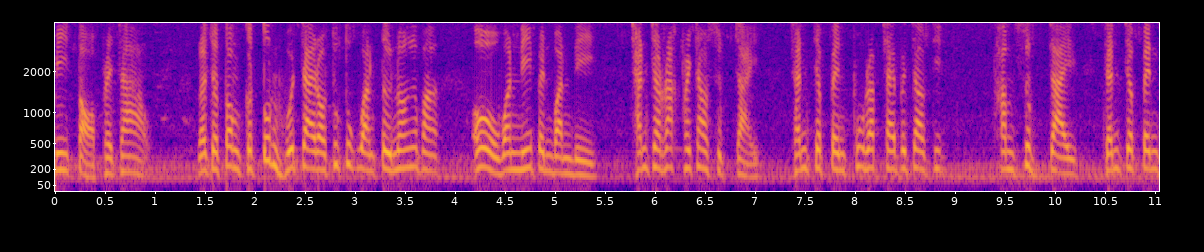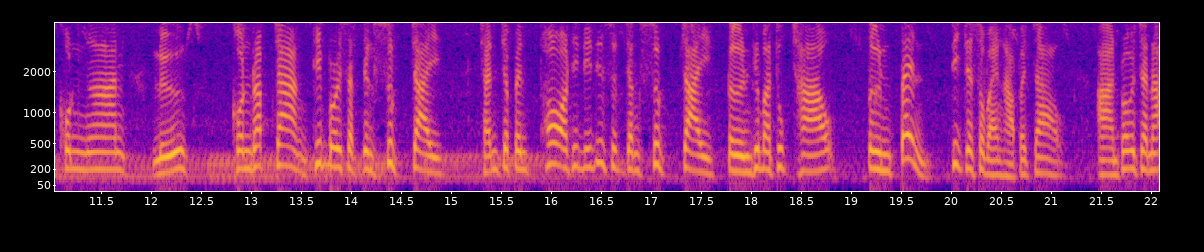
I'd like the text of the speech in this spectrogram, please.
มีต่อพระเจ้า เราจะต้องกระตุ้นหัวใจเราทุกๆ วันตื่นนอนขึ้นมา โอ้ วันนี้เป็นวันดี ฉันจะรักพระเจ้าสุดใจ ฉันจะเป็นผู้รับใช้พระเจ้าที่ทำสุดใจ ฉันจะเป็นคนงานหรือคนรับจ้างที่บริษัทอย่างสุดใจ ฉันจะเป็นพ่อที่ดีที่สุดอย่างสุดใจ ตื่นขึ้นมาทุกเช้า ตื่นเต้นที่จะแสวงหาพระเจ้า อ่านพระวจนะ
